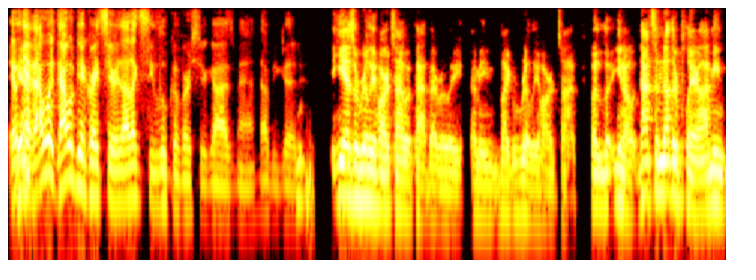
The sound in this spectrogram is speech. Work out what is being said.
It- Yeah. yeah. that would that would be a great series. I'd like to see Luka versus your guys, man. That'd be good. he has a really hard time with Pat Beverley. I mean, like really hard time. But you know, that's another player. I mean,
